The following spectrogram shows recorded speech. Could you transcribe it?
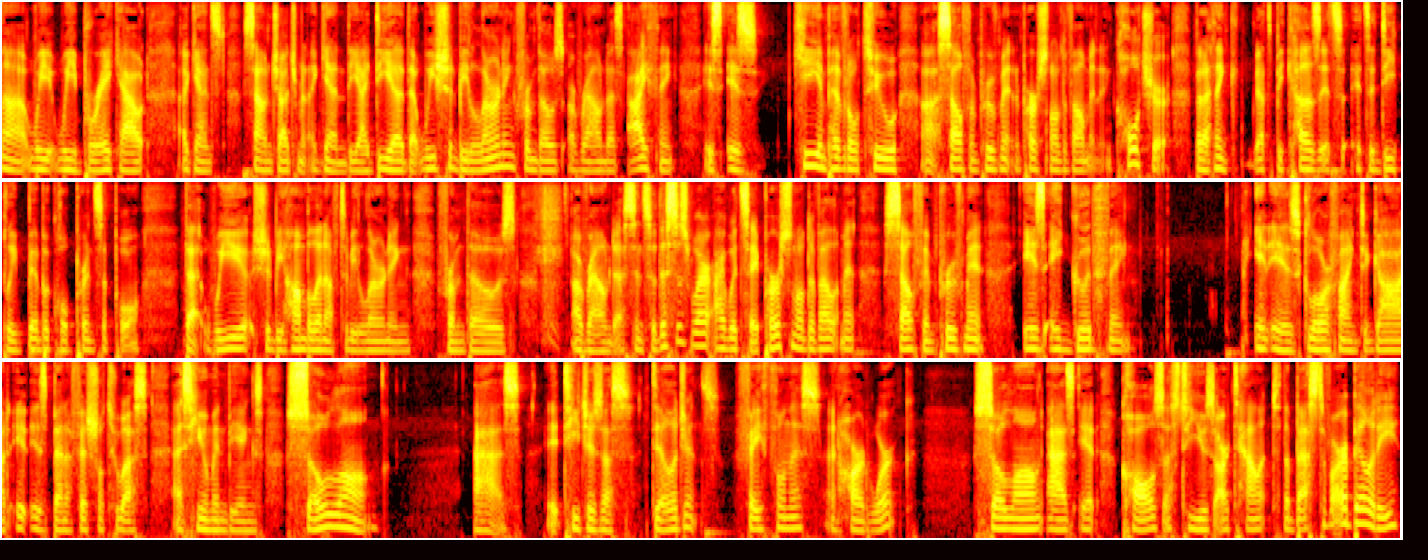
uh, we we break out against sound judgment. Again, the idea that we should be learning from those around us, I think, is is key and pivotal to uh, self improvement and personal development and culture. But I think that's because it's it's a deeply biblical principle that we should be humble enough to be learning from those around us. And so this is where I would say personal development, self improvement is a good thing. It is glorifying to God. It is beneficial to us as human beings so long as it teaches us diligence, faithfulness, and hard work, so long as it calls us to use our talent to the best of our ability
